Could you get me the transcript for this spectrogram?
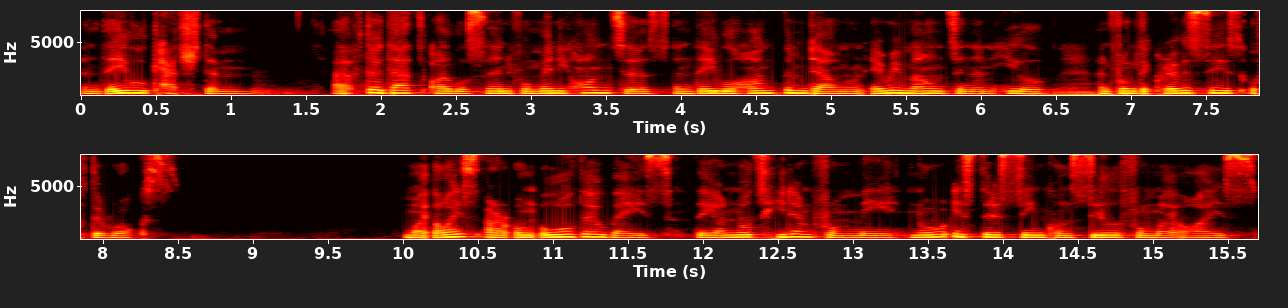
and they will catch them. After that I will send for many hunters, and they will hunt them down on every mountain and hill, and from the crevices of the rocks. My eyes are on all their ways, they are not hidden from me, nor is their sin concealed from my eyes.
